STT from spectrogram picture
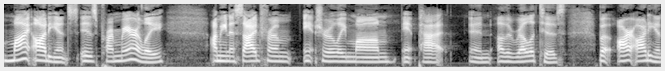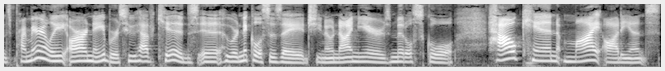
my audience is primarily, I mean, aside from Aunt Shirley, Mom, Aunt Pat, and other relatives, but our audience primarily are our neighbors who have kids uh, who are Nicholas's age, you know, nine years, middle school. How can my audience?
